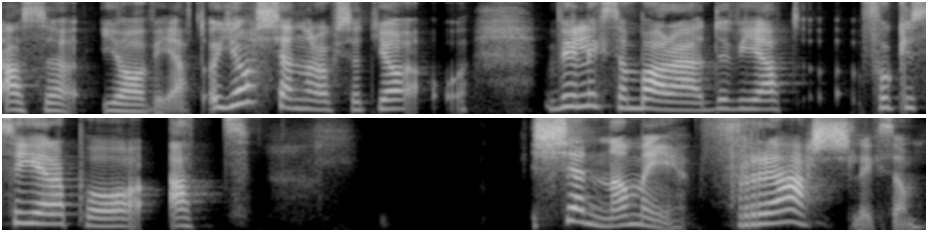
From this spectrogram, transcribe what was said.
Alltså, jag vet. Och jag känner också att jag vill liksom bara, du vet, fokusera på att känna mig fräsch liksom.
